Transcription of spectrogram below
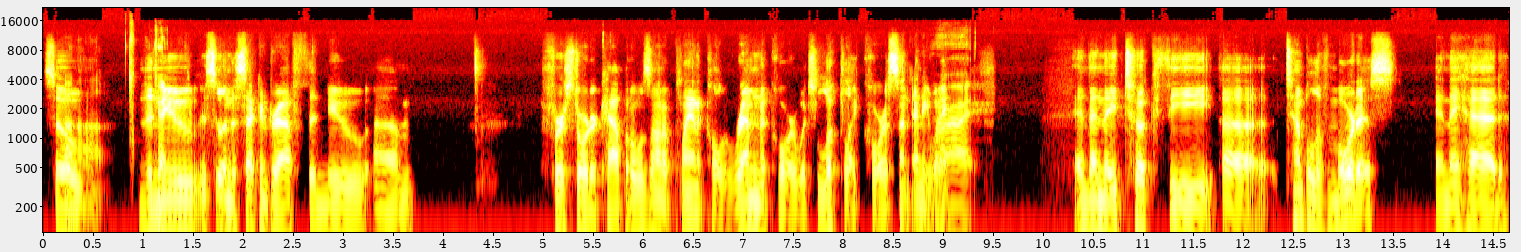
so Ah. the Okay. new so in the second draft the new um first order capital was on a planet called Remnicor, which looked like coruscant anyway Right. and then they took the uh temple of mortis and they had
